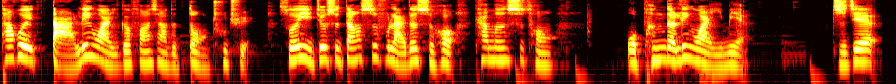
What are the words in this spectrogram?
它会打另外一个方向的洞出去。所以就是当师傅来的时候，他们是从我喷的另外一面，直接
